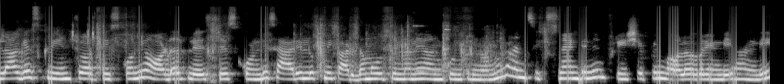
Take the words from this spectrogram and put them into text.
ఇలాగే స్క్రీన్ షాట్ తీసుకొని ఆర్డర్ ప్లేస్ చేసుకోండి. శారీ లుక్ మీకు అర్థమవుతుందని అనుకుంటున్నాను. And six ninety nine free shipping all over India అండి.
